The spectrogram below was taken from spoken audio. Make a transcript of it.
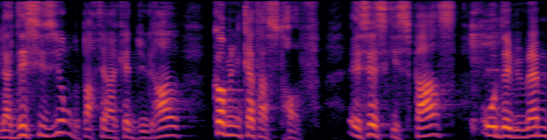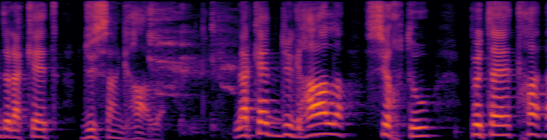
la décision de partir à la quête du Graal, comme une catastrophe. Et c'est ce qui se passe au début même de la quête du Saint Graal. La quête du Graal, surtout, peut être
